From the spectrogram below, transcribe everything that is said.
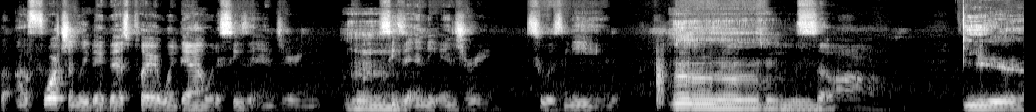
but unfortunately, their best player went down with a season injury, Mm. season-ending injury to his knee. Mm. So um, yeah.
